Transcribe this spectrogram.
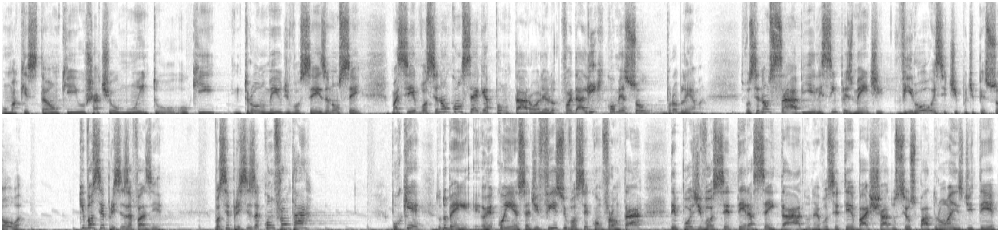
uma questão que o chateou muito ou que entrou no meio de vocês, eu não sei. Mas se você não consegue apontar, olha, foi dali que começou o problema. Se você não sabe e ele simplesmente virou esse tipo de pessoa, o que você precisa fazer? Você precisa confrontar. Porque, tudo bem, eu reconheço, é difícil você confrontar depois de você ter aceitado, né? Você ter baixado os seus padrões, de ter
